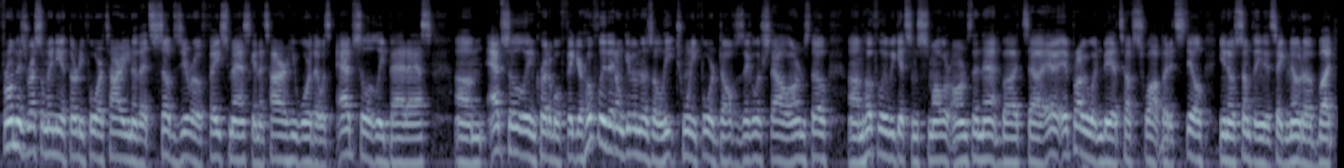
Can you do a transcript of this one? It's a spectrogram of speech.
from his WrestleMania 34 attire. You know, that Sub Zero face mask and attire he wore that was absolutely badass. Um, absolutely incredible figure. Hopefully they don't give him those Elite 24 Dolph Ziggler style arms though. Um, hopefully we get some smaller arms than that, but uh, it, it, probably wouldn't be a tough swap, but it's still, you know, something to take note of. But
